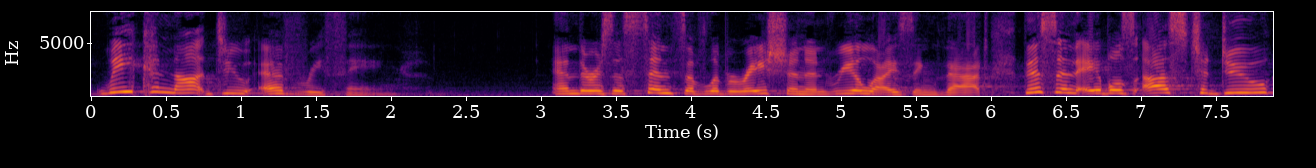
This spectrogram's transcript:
We cannot do everything. And there is a sense of liberation in realizing that. This enables us to do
